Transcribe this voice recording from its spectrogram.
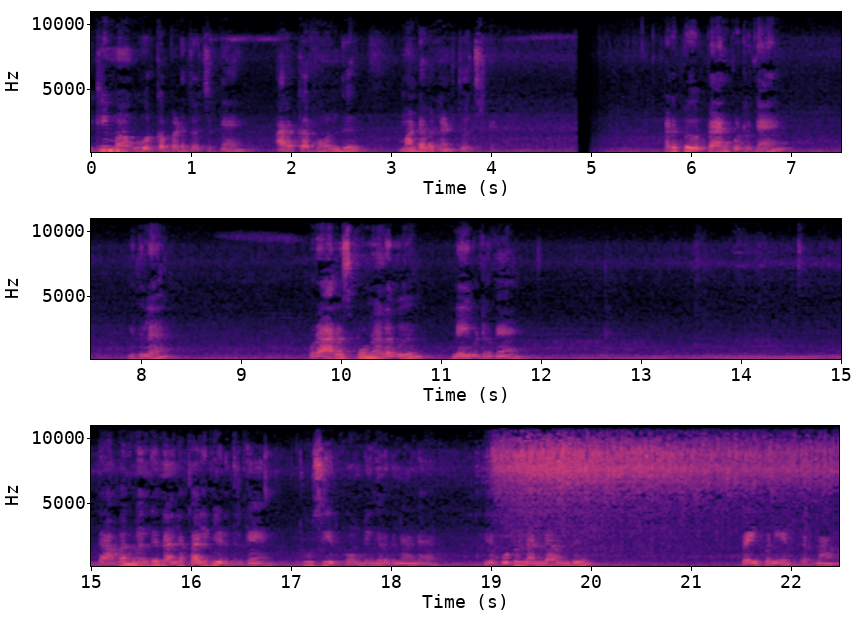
இட்லி மாவு ஒரு கப் எடுத்து வச்சுருக்கேன். அரை கப்பு வந்து மண்டவெல்லம் எடுத்து வச்சுருக்கேன். அடுப்பில் ஒரு பேன் போட்டிருக்கேன். இதில் ஒரு அரை ஸ்பூன் அளவு நெய் விட்டுருக்கேன். இந்த அவன் வந்து நல்லா கழுவி எடுத்திருக்கேன். தூசி இருக்கும் அப்படிங்கிறதுனால இதை போட்டு நல்லா வந்து ஃப்ரை பண்ணி எடுத்துடலாம்.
